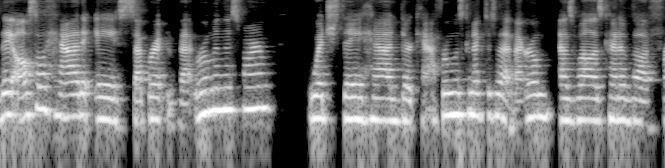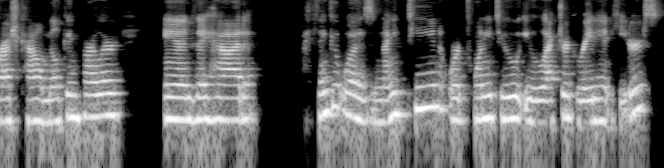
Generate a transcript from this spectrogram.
they also had a separate vet room in this farm, which they had their calf room was connected to that vet room, as well as kind of a fresh cow milking parlor. And they had, I think it was 19 or 22 electric radiant heaters.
